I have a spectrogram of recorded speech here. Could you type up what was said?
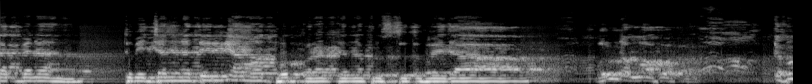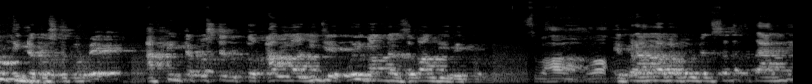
লাগবে না। তুমি জান্নাতের নিয়ামত ভোগ করার জন্য প্রস্তুত হয়ে যাও। বলুন আল্লাহু আকবার। তখন তিনটা প্রশ্ন করবে আর তিনটা প্রশ্নের উত্তর আল্লাহ নিজে ওই বান্দার জবান দিয়ে বের করবে এরপর আল্লাহ আবার বলবেন সাদাকতা আবদি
